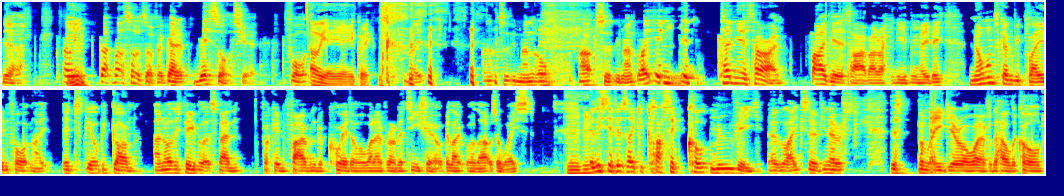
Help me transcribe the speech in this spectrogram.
Yeah, I mean that, that sort of stuff. I get it. This sort of shit. For oh yeah, yeah, I agree. like, absolutely mental. Absolutely mental. Like in, in ten years' time, five years' time, I reckon even maybe no one's going to be playing Fortnite. It's it'll be gone, and all these people that spent fucking five hundred quid or whatever on a T-shirt will be like, well, that was a waste. Mhm. At least if it's like a classic cult movie of the likes of you know this Balenciaga or whatever the hell they're called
